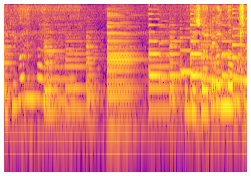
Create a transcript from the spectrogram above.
잘 익었나? 고기 잘 익었나 보자.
